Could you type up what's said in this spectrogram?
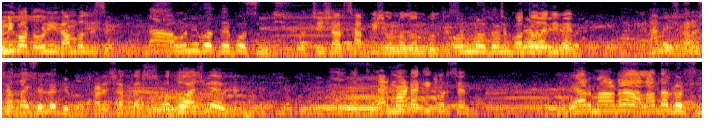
উনি কত? উনি দাম বলতেছে? না উনি বলতে পঁচিশ। পঁচিশ আর ছাব্বিশ অন্যজন বলতেছে। অন্যজন আচ্ছা, কত হলে দিবেন? আমি সাড়ে সাতাইশ হলে দিব। সাড়ে সাতাশ। অত আসবে? আর মাটা কি করছেন? এর মাটা আলাদা করছি।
